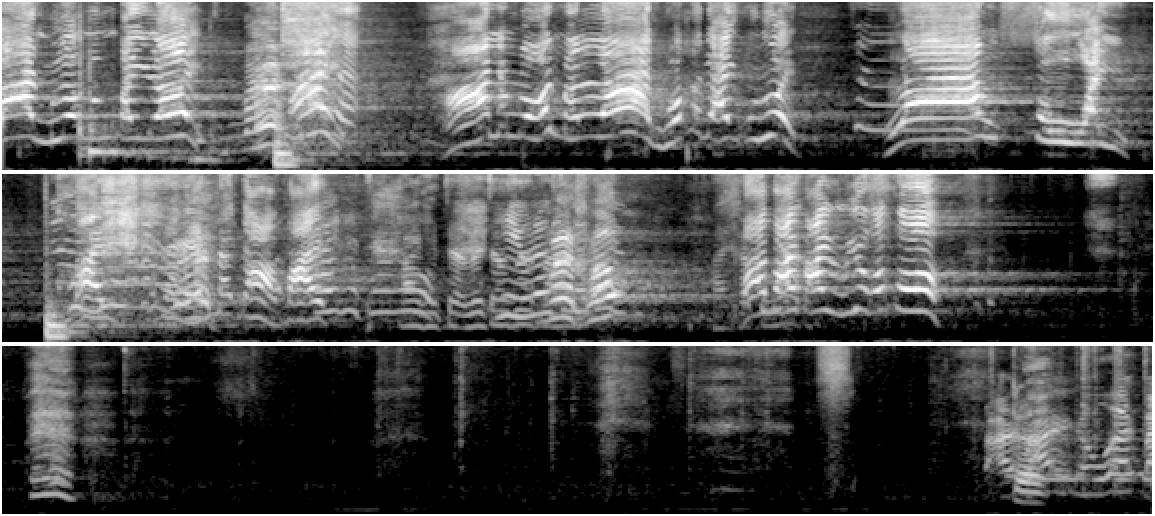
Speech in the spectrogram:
บ้านเมืองมึงไปเลยแม่ ไปหาน้ำร้อนมาลาดหัวกระไดกูด้วย ล้างสวย ไปเห็นนะจ้าไป ไปนะเจ้าไปเถอะจ้ะแม่เจ้า หิวแล้วแม่ครับ ไปไปไปหนูอยู่กับกูตายเกิดไปนะเว้ยไป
